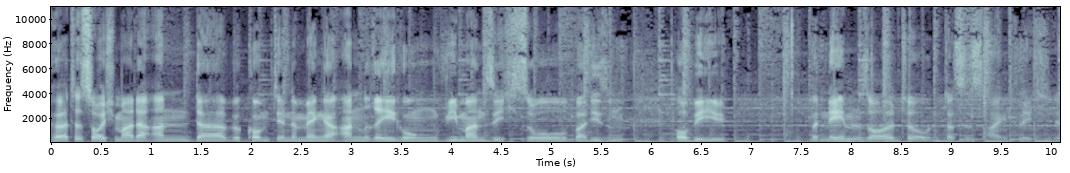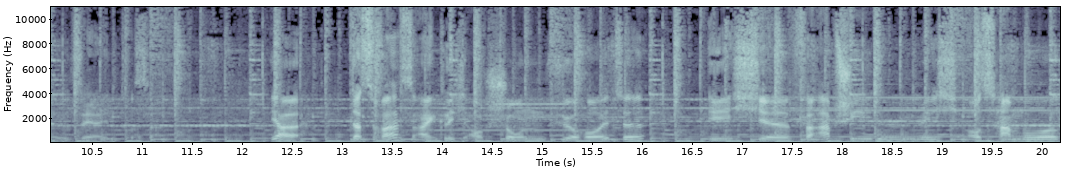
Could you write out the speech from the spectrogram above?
hört es euch mal da an, da bekommt ihr eine Menge Anregungen, wie man sich so bei diesem Hobby benehmen sollte und das ist eigentlich äh, sehr interessant. Ja, das war's eigentlich auch schon für heute. Ich äh, verabschiede mich aus Hamburg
